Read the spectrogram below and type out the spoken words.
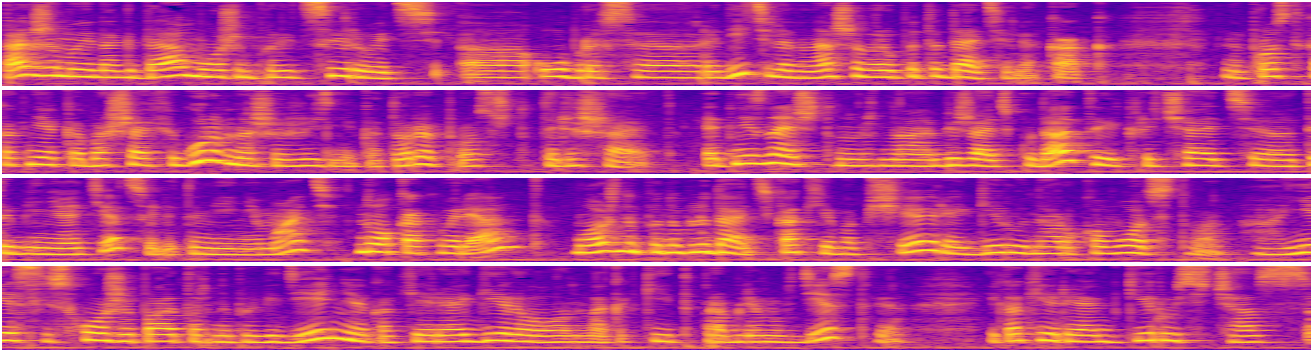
Также мы иногда можем проецировать а, образ э, родителя на нашего работодателя, как ну, просто как некая большая фигура в нашей жизни, которая просто что-то решает. Это не значит, что нужно бежать куда-то и кричать э, «ты мне не отец» или «ты мне не мать». Но как вариант можно понаблюдать, как я вообще реагирую на руководство. А если схожие паттерны поведения, как я реагировала на какие-то проблемы в детстве, и как я реагирую сейчас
